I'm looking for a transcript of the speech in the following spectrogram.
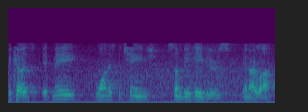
because it may want us to change some behaviors in our lives.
